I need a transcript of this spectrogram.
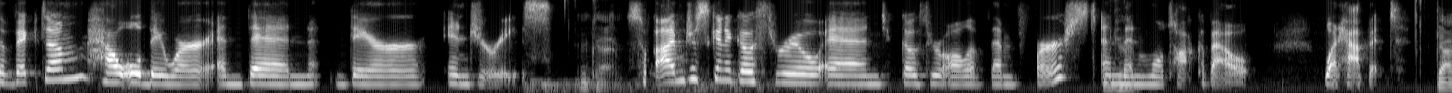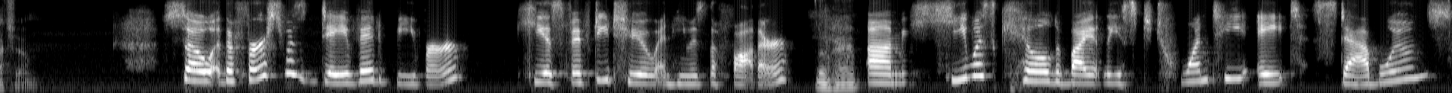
the victim, how old they were, and then their injuries. Okay. So I'm just going to go through and go through all of them first, and Okay. then we'll talk about what happened. Gotcha. So the first was David Beaver. He is 52 and he was the father. Okay. Um, he was killed by at least 28 stab wounds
